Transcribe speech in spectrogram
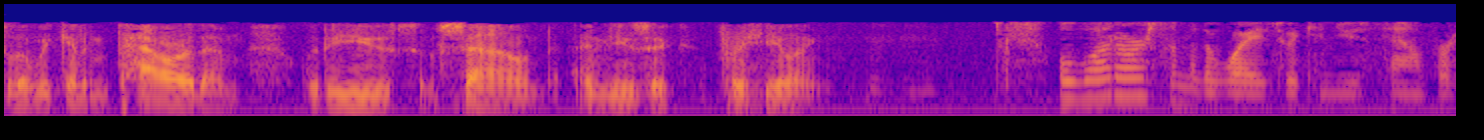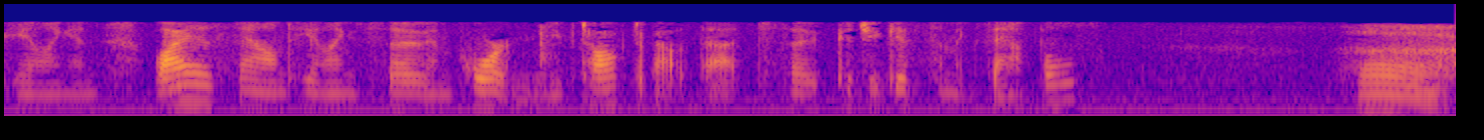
so that we can empower them with the use of sound and music for healing. Mhm. Well, what are some of the ways we can use sound for healing, and why is sound healing so important? You've talked about that, so could you give some examples? KG,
